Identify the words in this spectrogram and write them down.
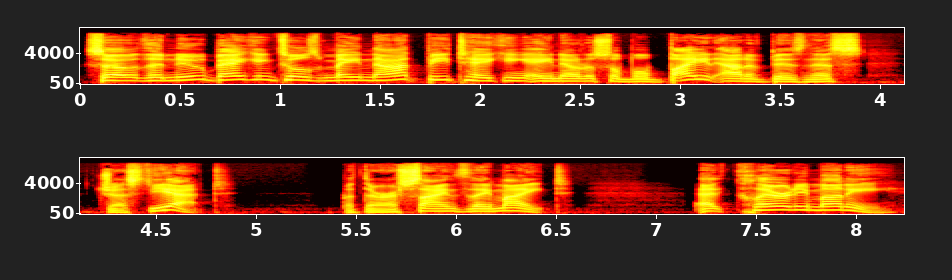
So the new banking tools may not be taking a noticeable bite out of business just yet, but there are signs they might. At Clarity Money,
